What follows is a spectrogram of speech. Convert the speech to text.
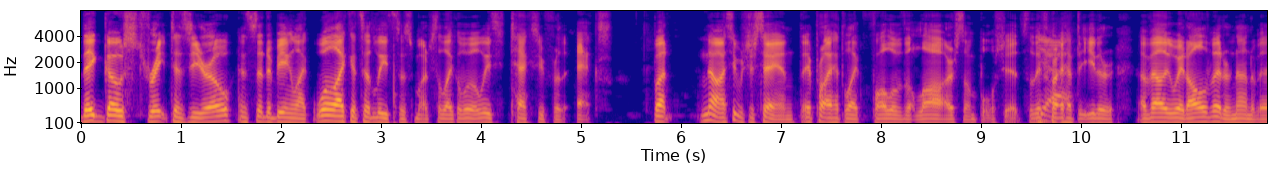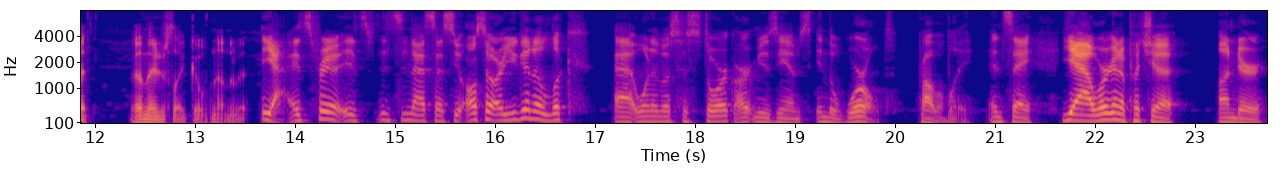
they go straight to zero instead of being like, well, like it's at least this much, so like we'll at least tax you for the X. But no, I see what you're saying. They probably have to like follow the law or some bullshit, so they Yeah. probably have to either evaluate all of it or none of it, and they just like go with none of it. Yeah, it's pretty. It's it's in that sense too. Also, are you gonna look at one of the most historic art museums in the world, probably, and say, "Yeah, we're gonna put you under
